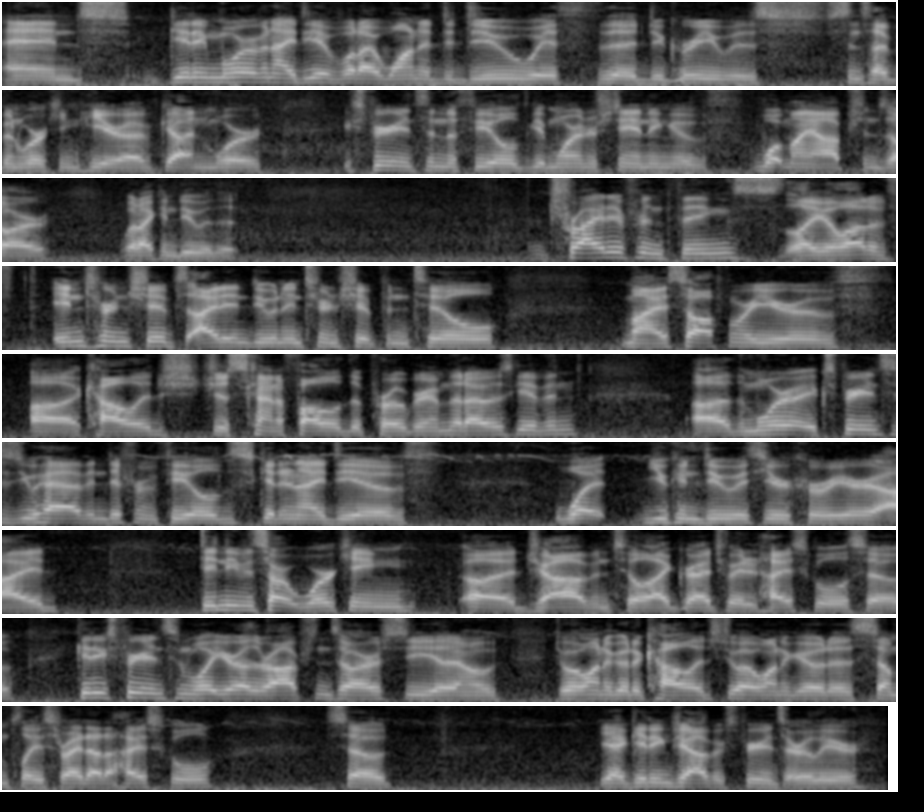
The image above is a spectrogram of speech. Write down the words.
and getting more of an idea of what I wanted to do with the degree was since I've been working here, I've gotten more experience in the field, get more understanding of what my options are, what I can do with it. Try different things, like a lot of internships. I didn't do an internship until my sophomore year of uh, college, just kind of followed the program that I was given. Uh, the more experiences you have in different fields, get an idea of what you can do with your career. I didn't even start working a job until I graduated high school. So get experience in what your other options are. See, you know, do I want to go to college? Do I want to go to some place right out of high school? So yeah, getting job experience earlier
